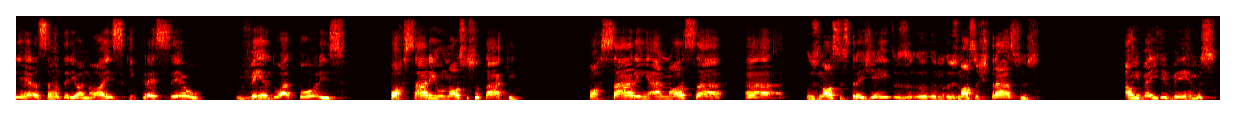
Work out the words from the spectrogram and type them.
geração anterior a nós, que cresceu vendo atores forçarem o nosso sotaque, forçarem a nossa, a, a, os nossos trejeitos, os nossos traços, ao invés de vermos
